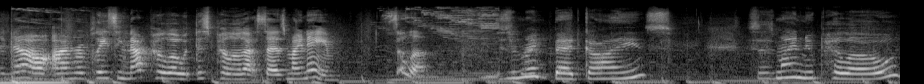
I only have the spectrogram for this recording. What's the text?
And now I'm replacing that pillow with this pillow that says my name, Cilla. This is my bed, guys. This is my new pillow.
